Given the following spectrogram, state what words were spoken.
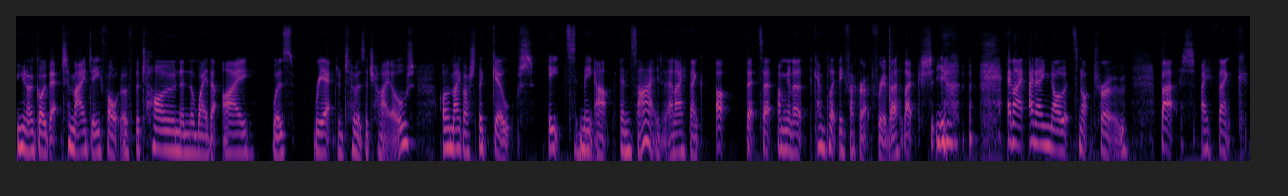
you know, go back to my default of the tone and the way that I was reacted to as a child, oh my gosh, the guilt eats me up inside. And I think, oh, that's it. I'm gonna completely fuck her up forever. Like, sh- yeah. And I and I know it's not true, but I think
